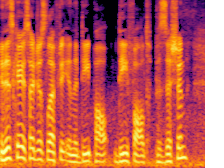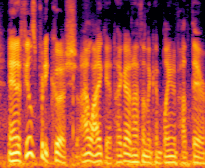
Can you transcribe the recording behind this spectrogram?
In this case, I just left it in the default, default position and it feels pretty cush. I like it. I got nothing to complain about there.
